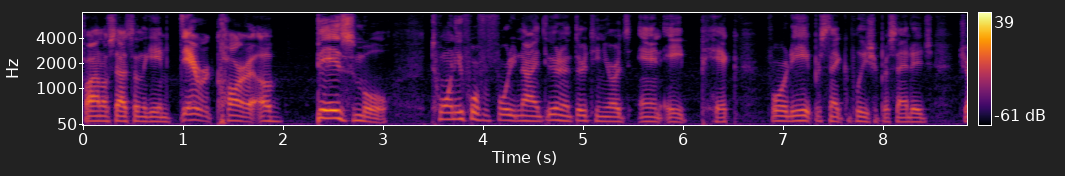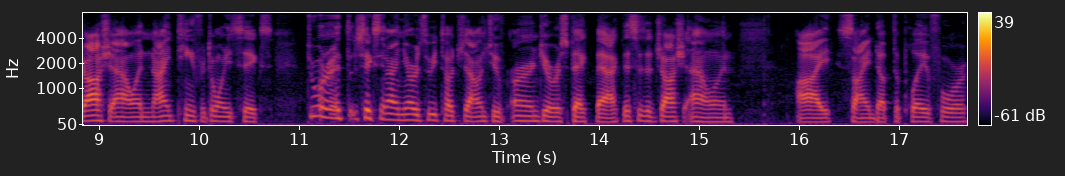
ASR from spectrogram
Final stats on the game: Derek Carr, abysmal, 24 for 49, 313 yards and a pick, 48% completion percentage. Josh Allen, 19 for 26. 269 yards, three touchdowns. You've earned your respect back. This is a Josh Allen I signed up to play for.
